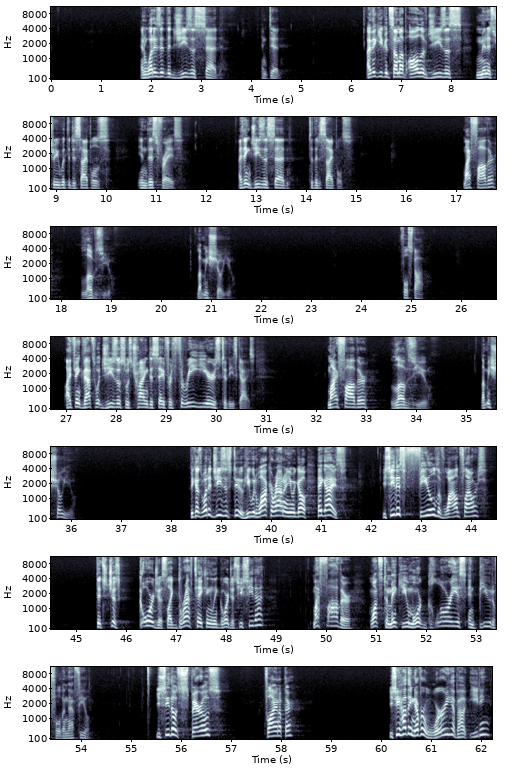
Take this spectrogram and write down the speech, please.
And what is it that Jesus said and did? I think you could sum up all of Jesus' ministry with the disciples in this phrase I think Jesus said to the disciples, My Father loves you. Let me show you. Full stop. I think that's what Jesus was trying to say for three years to these guys. My Father loves you. Let me show you. Because what did Jesus do? He would walk around and he would go, Hey guys, you see this field of wildflowers that's just gorgeous, like breathtakingly gorgeous. You see that? My Father wants to make you more glorious and beautiful than that field. You see those sparrows flying up there? You see how they never worry about eating?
